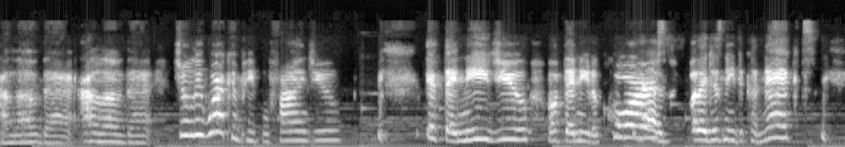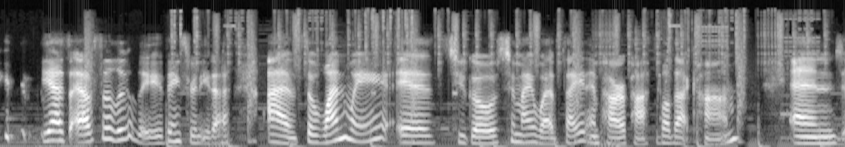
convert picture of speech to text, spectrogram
I love that. I love that. Julie, where can people find you? if they need you, or if they need a course, yes. or they just need to connect. yes, absolutely. Thanks, Renita. Um, so, one way is to go to my website, empowerpossible.com. And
